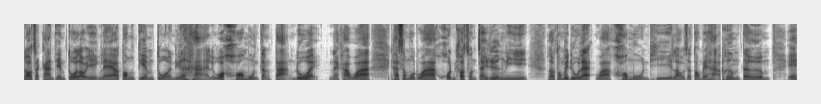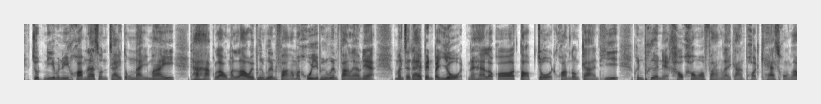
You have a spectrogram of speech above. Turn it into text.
นอกจากการเตรียมตัวเราเองแล้วต้องเตรียมตัวเนื้อหาหรือว่าข้อมูลต่างๆด้วยนะครับว่าถ้าสมมุติว่าคนเขาสนใจเรื่องนี้ เราต้องไปดูแลวว่าข้อมูลที่เราจะต้องไปหาเพิ่มเติม เอ๊ะ จุดนี้มันมีความน่าสนใจตรงไหนไหม ถ้าหากเรามาเล่าให้เพื่อนๆฟังเอามาคุยให้เพื่อนๆฟังแล้วเนี่ย มันจะได้เป็นประโยชน์นะฮะแล้วก็ตอบโจทย์ความต้องการที่เพื่อนๆเนี่ยเขาเข้ามาฟังรายการพอดแคสต์ของเรา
